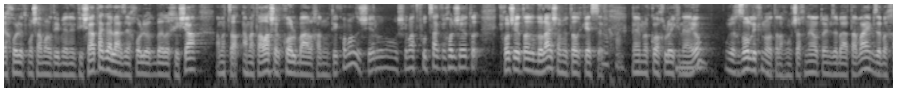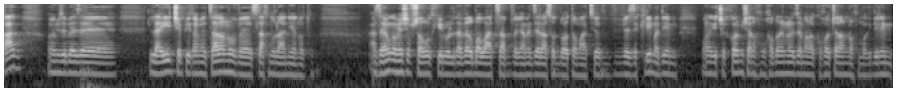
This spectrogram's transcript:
זה יכול להיות, כמו שאמרתי, בנטישת עגלה, זה יכול להיות ברכישה. המצר, המטרה של כל בעל חנות e-commerce זה שיהיה לו רשימת תפוצה ככל שיותר, ככל שיותר גדולה, יש שם יותר כסף. נכון. גם אם לקוח לא יקנה היום, הוא יחזור לקנות. אנחנו נשכנע אותו אם זה בהטבה, אם זה בחג, או אם זה באיזה להיט שפתאום יצא לנו והצלחנו לעניין אותו. אז היום גם יש אפשרות כאילו לדבר בוואטסאפ וגם את זה לעשות באוטומציות, וזה כלי מדהים. בוא נגיד שכל מי שאנחנו מחברים לו את זה מהלקוחות שלנו, אנחנו מגדילים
